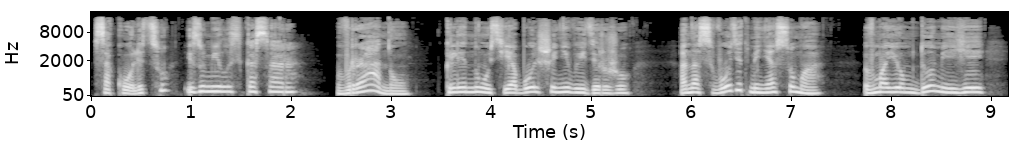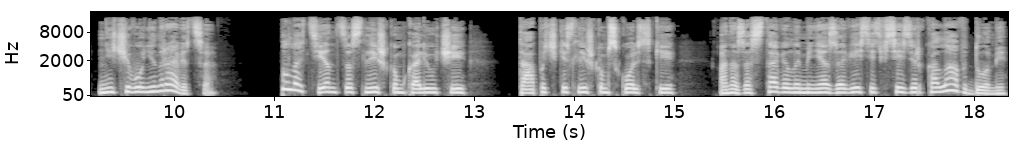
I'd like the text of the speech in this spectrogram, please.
«Соколицу?» — изумилась Касара. «Врану! Клянусь, я больше не выдержу. Она сводит меня с ума. В моем доме ей ничего не нравится. Полотенца слишком колючие, тапочки слишком скользкие. Она заставила меня завесить все зеркала в доме,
